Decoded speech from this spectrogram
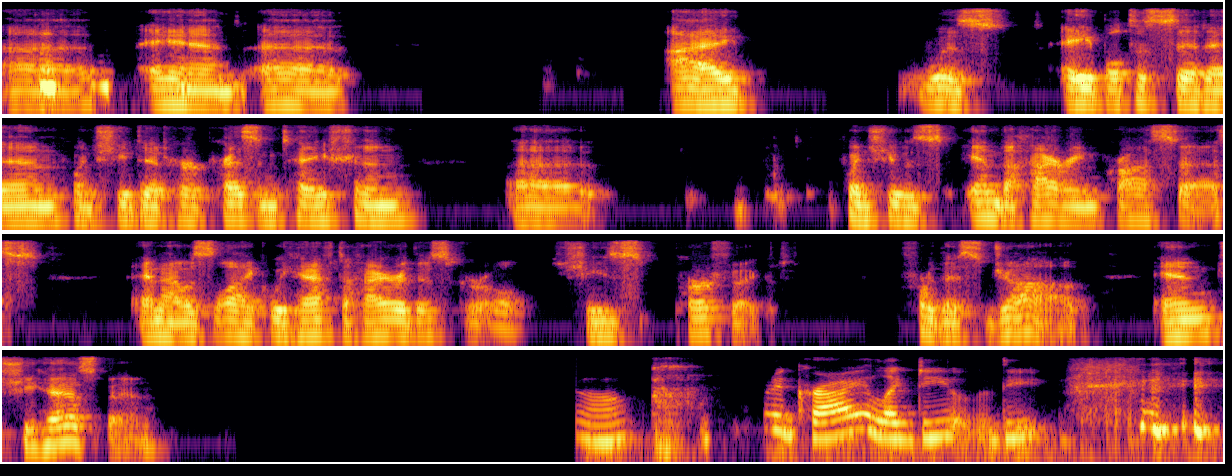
Uh, and uh, I was able to sit in when she did her presentation uh, when she was in the hiring process. And I was like, we have to hire this girl. She's perfect for this job. And she has been. Oh, to cry? Like, do you, do you...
